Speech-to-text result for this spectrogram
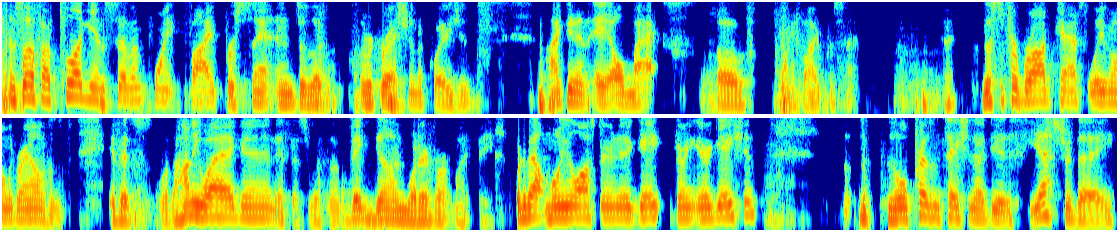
And so if I plug in 7.5% into the regression equation, I get an AL max of 25%. Okay. This is for broadcast, leave it on the ground. If it's with a honey wagon, if it's with a big gun, whatever it might be. What about ammonia loss during, irrigate, during irrigation? The, the little presentation I did yesterday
